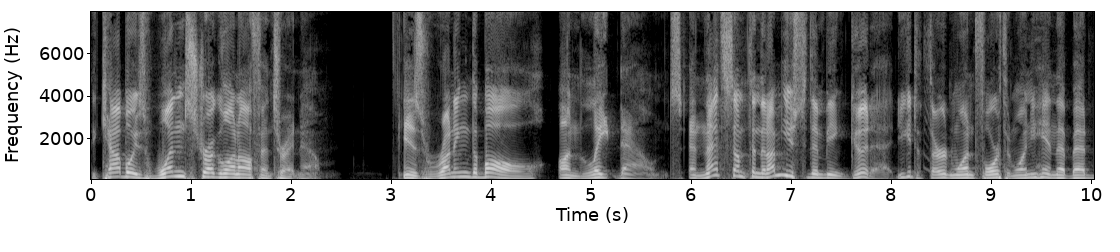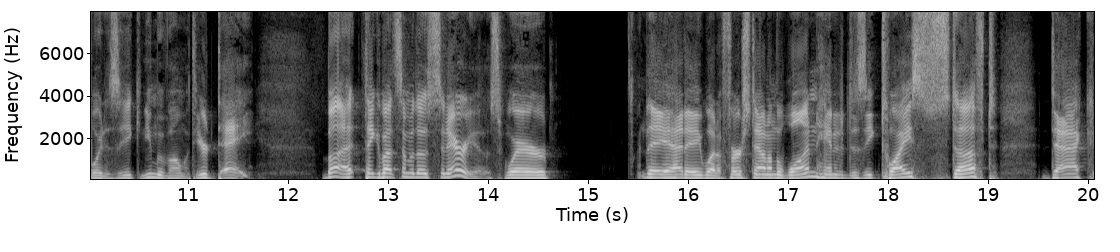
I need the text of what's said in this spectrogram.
The Cowboys' one struggle on offense right now is running the ball on late downs. And that's something that I'm used to them being good at. You get to third and one, fourth and one, you hand that bad boy to Zeke, and you move on with your day. But think about some of those scenarios where they had a what a first down on the one, handed it to Zeke twice, stuffed. Dak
